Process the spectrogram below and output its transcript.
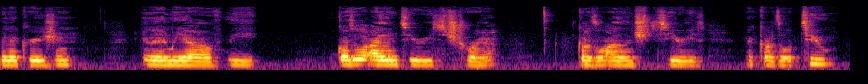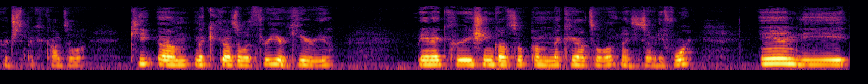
Bandai Creation, and then we have the Godzilla Island series, Destoroyah. Godzilla Island series, Mechagodzilla 2, or just Mechagodzilla. Um, Mechagodzilla 3, or Kiryu. Bandai Creation Godzilla, um, Mechagodzilla 1974 and the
